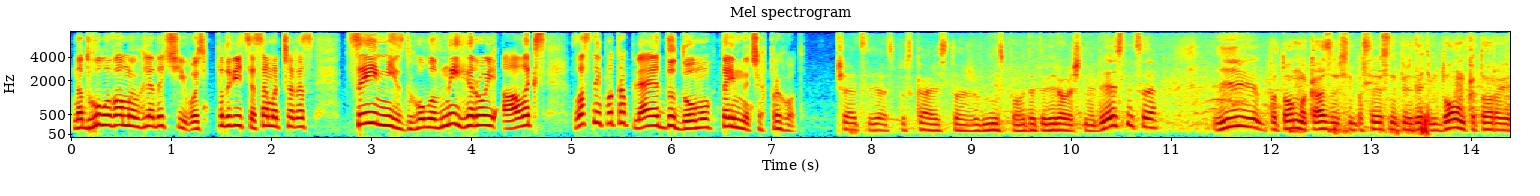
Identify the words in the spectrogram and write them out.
над головами глядачів. Ось подивіться, саме через цей міст головний герой Алекс власне потрапляє додому таємничих пригод. Получается, я спускаюсь тоже вниз по вот этой веревочной лестнице и потом оказываюсь непосредственно перед этим домом, который...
